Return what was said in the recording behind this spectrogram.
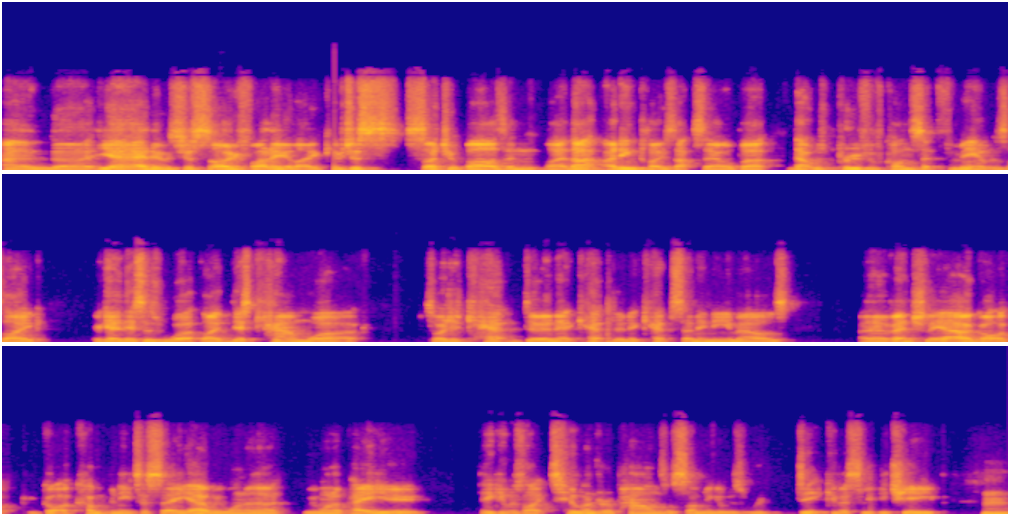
and uh, yeah, and it was just so funny. Like it was just such a buzz, and like that, I didn't close that sale, but that was proof of concept for me. It was like, okay, this is work. Like this can work. So I just kept doing it, kept doing it, kept sending emails, and eventually, yeah, I got a, got a company to say, yeah, we want to we want to pay you think it was like 200 pounds or something. It was ridiculously cheap. Hmm.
